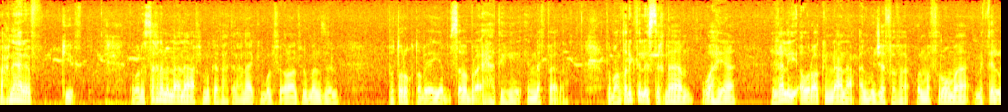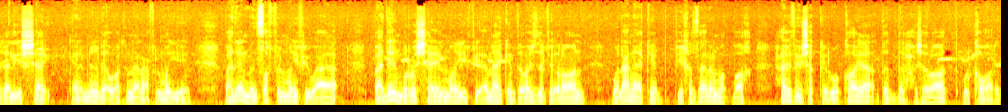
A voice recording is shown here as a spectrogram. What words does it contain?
رح نعرف كيف. طبعا نستخدم النعناع في مكافحة العناكب والفئران في المنزل بطرق طبيعية بسبب رائحته النفاذة. طبعا طريقة الاستخدام وهي غلي أوراق النعنع المجففة والمفرومة مثل غلي الشاي. يعني بنغلي أوراق النعنع في المية بعدين بنصفي المي في وعاء بعدين بنرش هاي المي في أماكن تواجد الفئران والعناكب في خزان المطبخ حيث يشكل وقاية ضد الحشرات والقوارض.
